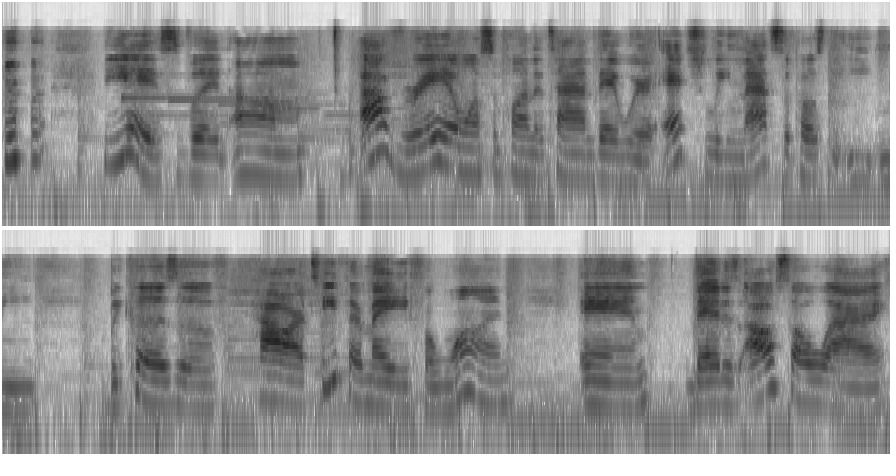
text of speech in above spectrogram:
yes, but um, I've read once upon a time that we're actually not supposed to eat meat because of how our teeth are made, for one, and that is also why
